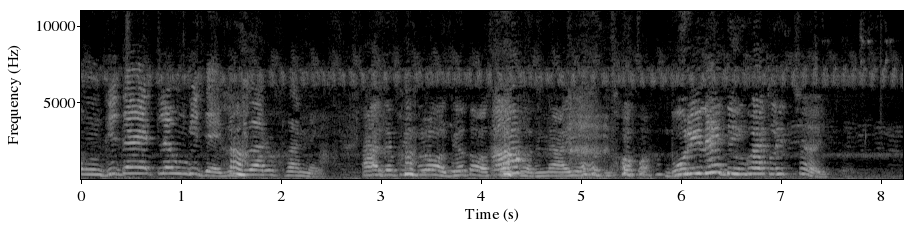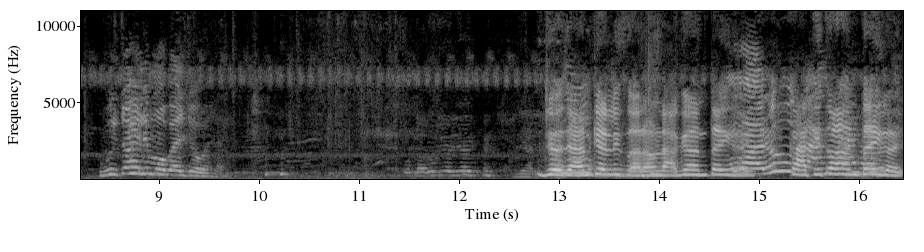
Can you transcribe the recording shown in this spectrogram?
ઊંઘી જાય એટલે ઊંઘી જાય બીજી વાર ઉઠવા નહીં આજે પીપળો અગ્યો તો અસર કરીને આવ્યો ભૂરી નહીં ડીંગો એકલી જ છે. હું તો એની મોબાઈલ જોવે છે. જો જાન કેટલી શરમ લાગે અંતાઈ ગઈ. કાકી તો અંતાઈ ગઈ.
